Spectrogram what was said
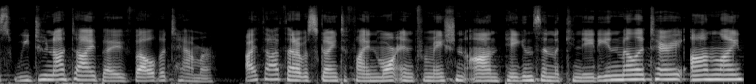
Was We Do Not Die by Velvet Hammer. I thought that I was going to find more information on pagans in the Canadian military online.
